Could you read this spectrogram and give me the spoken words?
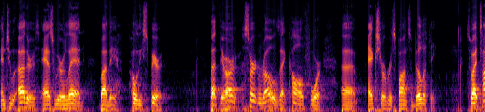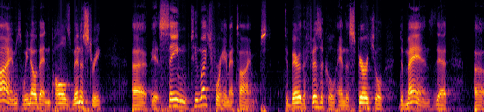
and to others as we are led by the Holy Spirit. But there are certain roles that call for uh, extra responsibility. So at times, we know that in Paul's ministry, uh, it seemed too much for him at times to bear the physical and the spiritual demands that uh,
